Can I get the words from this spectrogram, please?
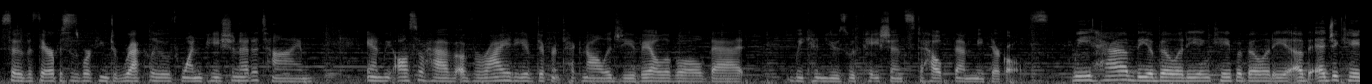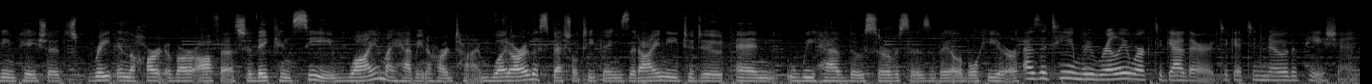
so the therapist is working directly with one patient at a time. And we also have a variety of different technology available that we can use with patients to help them meet their goals. We have the ability and capability of educating patients right in the heart of our office so they can see why am I having a hard time? What are the specialty things that I need to do? And we have those services available here. As a team, we really work together to get to know the patient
